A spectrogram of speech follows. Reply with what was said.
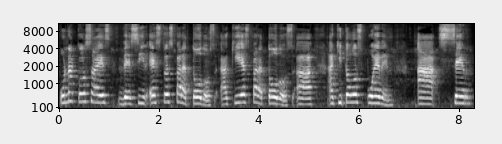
Una cosa es decir, esto es para todos, aquí es para todos, ah, aquí todos pueden a ser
